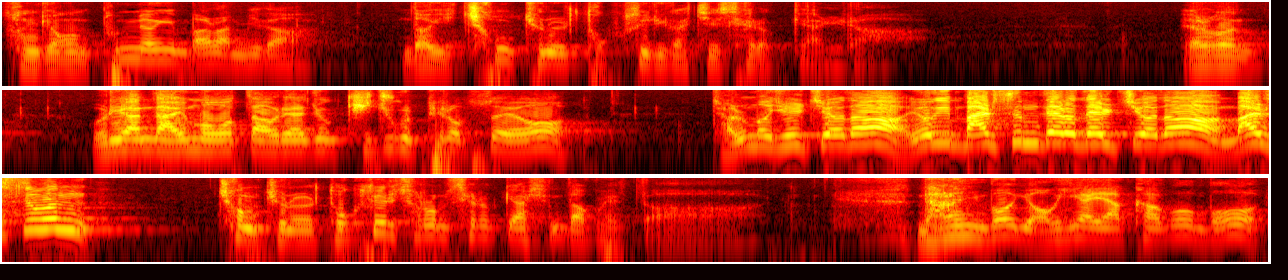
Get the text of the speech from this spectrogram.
성경은 분명히 말합니다. 너희 청춘을 독수리같이 새롭게 하리라. 여러분, 우리가 나이 먹었다 그래가지고 기죽을 필요 없어요. 젊어질지어다. 여기 말씀대로 될지어다. 말씀은 청춘을 독수리처럼 새롭게 하신다고 했다. 나는 뭐 여기가 약하고 뭐,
